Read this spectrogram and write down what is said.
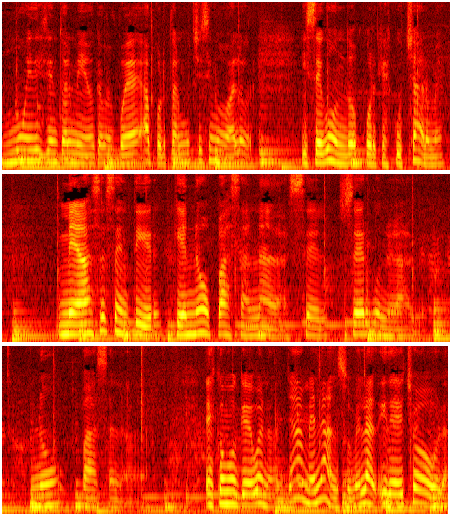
muy distinto al mío, que me puede aportar muchísimo valor. Y segundo, porque escucharme me hace sentir que no pasa nada ser, ser vulnerable. No pasa nada. Es como que, bueno, ya me lanzo, me lanzo. Y de hecho ahora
